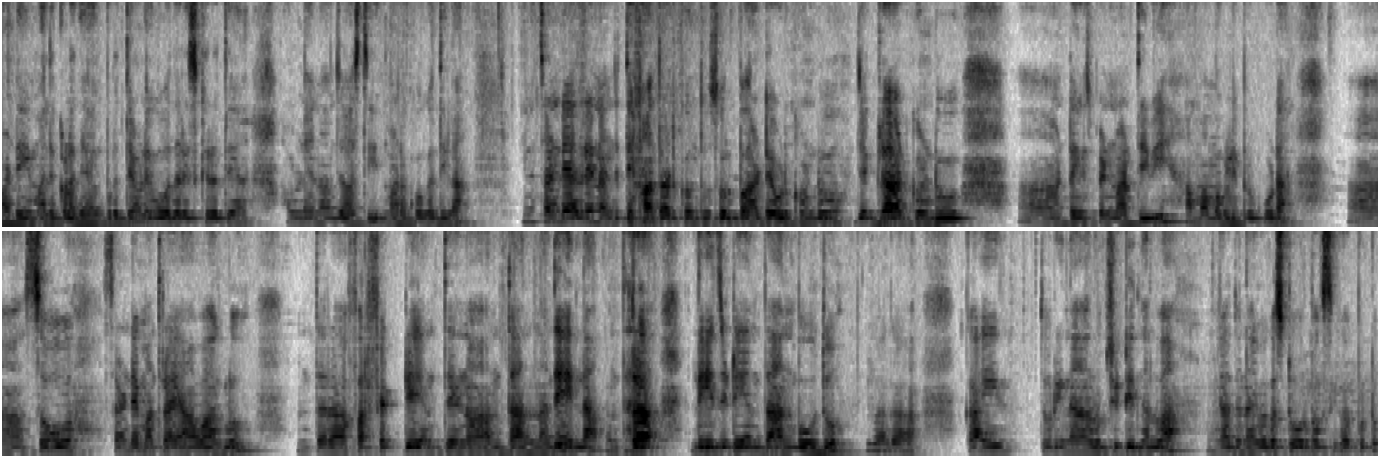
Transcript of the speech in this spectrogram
ಮಾಡಿ ಮಲ್ಕೊಳ್ಳೋದೇ ಆಗಿಬಿಡುತ್ತೆ. ಅವಳಿಗೆ ಓದೋ ರಿಸ್ಕ್ ಇರುತ್ತೆ. ಅವಳನ್ನೇ ನಾನು ಜಾಸ್ತಿ ಇದು ಮಾಡೋಕ್ಕೆ ಹೋಗೋದಿಲ್ಲ. ಇನ್ನು ಸಂಡೇ ಆದರೆ ನನ್ನ ಜೊತೆ ಮಾತಾಡ್ಕೊಂಡು ಸ್ವಲ್ಪ ಆಟೆ ಹೊಡ್ಕೊಂಡು ಜಗಳ ಆಡಿಕೊಂಡು ಟೈಮ್ ಸ್ಪೆಂಡ್ ಮಾಡ್ತೀವಿ, ಅಮ್ಮ ಮಗಳಿಬ್ಬರು ಕೂಡ. ಸೊ ಸಂಡೇ ಮಾತ್ರ ಯಾವಾಗಲೂ ಒಂಥರ ಪರ್ಫೆಕ್ಟ್ ಡೇ ಅಂತೇನೋ ಅಂತ ಅನ್ನೋದೇ ಇಲ್ಲ. ಒಂಥರ ಲೇಜಿ ಡೇ ಅಂತ ಅನ್ಬೋದು. ಇವಾಗ ಕಾಯಿ ತುರಿನ ರುಬ್ಸಿಟ್ಟಿದ್ನಲ್ವ ಅದನ್ನು ಇವಾಗ ಸ್ಟೋರ್ ಬಾಕ್ಸಿಗೆ ಹಾಕ್ಬಿಟ್ಟು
